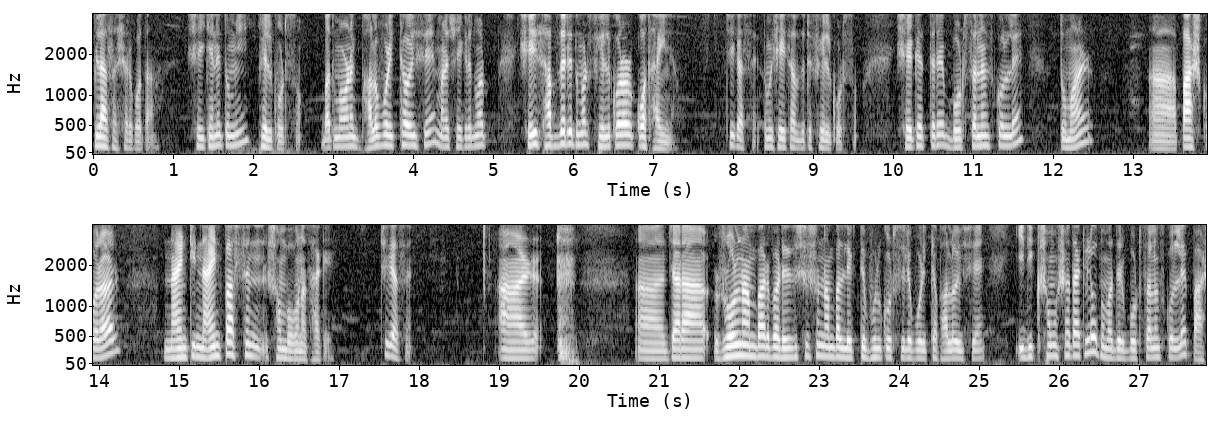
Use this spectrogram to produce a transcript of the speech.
প্লাস আসার কথা, সেইখানে তুমি ফেল করছ বা তোমার অনেক ভালো পরীক্ষা হয়েছে মানে সেইখানে তোমার, সেই সাবজেক্টে তোমার ফেল করার কথাই না, ঠিক আছে? তুমি সেই সাবজেক্টে ফেল করছ। সেক্ষেত্রে বোর্ড চ্যালেঞ্জ করলে তোমার পাশ করার নাইনটি নাইন পার্সেন্ট সম্ভাবনা থাকে, ঠিক আছে? আর যারা রোল নাম্বার বা রেজিস্ট্রেশন নাম্বার লিখতে ভুল করছিল, পরীক্ষা ভালো হয়েছে এদিক সমস্যা থাকলেও তোমাদের বোর্ড চ্যালেঞ্জ করলে পাস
